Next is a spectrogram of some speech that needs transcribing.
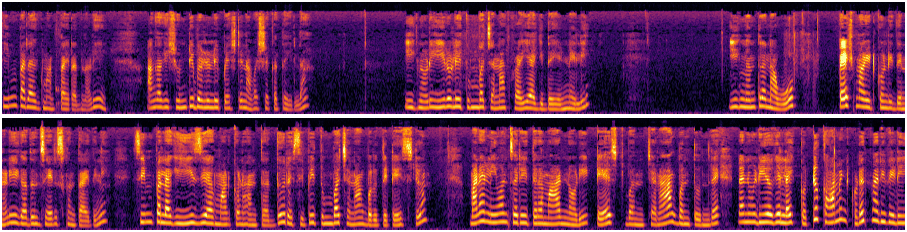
ಸಿಂಪಲಾಗಿ ಮಾಡ್ತಾ ಇರೋದು ನೋಡಿ. ಹಂಗಾಗಿ ಶುಂಠಿ ಬೆಳ್ಳುಳ್ಳಿ ಪೇಸ್ಟೇನು ಅವಶ್ಯಕತೆ ಇಲ್ಲ. ಈಗ ನೋಡಿ ಈರುಳ್ಳಿ ತುಂಬ ಚೆನ್ನಾಗಿ ಫ್ರೈ ಆಗಿದೆ ಎಣ್ಣೆಲಿ. ಈಗ ನಂತರ ನಾವು ಪೇಸ್ಟ್ ಮಾಡಿ ಇಟ್ಕೊಂಡಿದ್ದೆ ನೋಡಿ. ಈಗ ಅದನ್ನು ಸೇರಿಸ್ಕೊತಾ ಇದ್ದೀನಿ. ಸಿಂಪಲಾಗಿ ಈಸಿಯಾಗಿ ಮಾಡ್ಕೊಳ್ಳೋ ಅಂಥದ್ದು ರೆಸಿಪಿ ತುಂಬ ಚೆನ್ನಾಗಿ ಬರುತ್ತೆ ಟೇಸ್ಟು ಮನೇಲಿ ನೀವೊಂದು ಸರಿ ಈ ಥರ ಮಾಡಿ ನೋಡಿ ಟೇಸ್ಟ್ ಬಂದು, ಚೆನ್ನಾಗಿ ಬಂತು ಅಂದರೆ ನನ್ನ ವಿಡಿಯೋಗೆ ಲೈಕ್ ಕೊಟ್ಟು ಕಾಮೆಂಟ್ ಕೊಡೋದು ಮರಿಬೇಡಿ.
